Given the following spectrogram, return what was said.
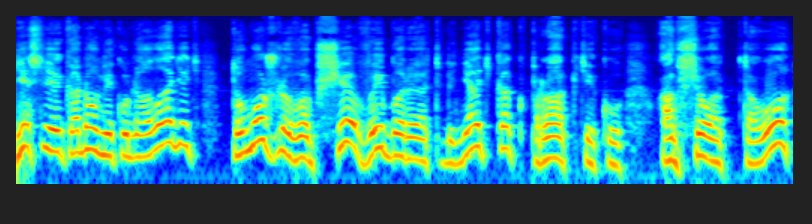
Если экономику наладить, то можно вообще выборы отменять как практику, а все от того,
